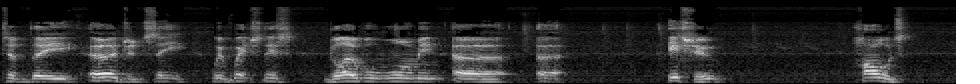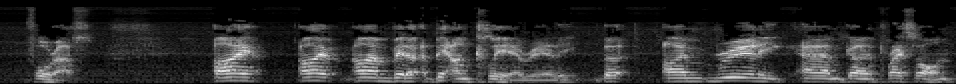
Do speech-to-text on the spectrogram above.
to the urgency with which this global warming uh, uh, issue holds for us. I I I'm a bit a bit unclear really, but I'm really um, going to press on.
